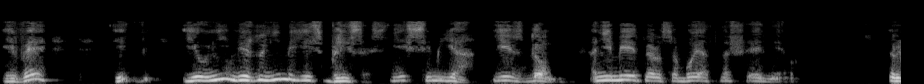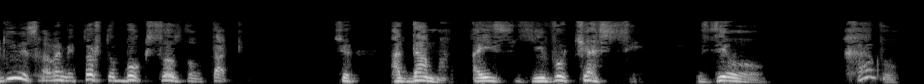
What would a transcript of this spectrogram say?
И, в, и, и у них, между ними есть близость, есть семья, есть дом. Они имеют между собой отношения. Другими словами, то, что Бог создал так, что Адама, а из его части сделал Хаву,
